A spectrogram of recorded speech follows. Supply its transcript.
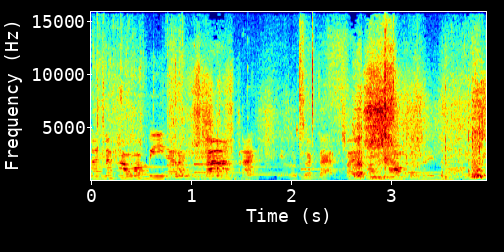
กันนะคะว่ามีอะไรบ้างค่ะ เดี๋ยวเราจะแกะไปพร้อมๆกันเลยเนาะ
